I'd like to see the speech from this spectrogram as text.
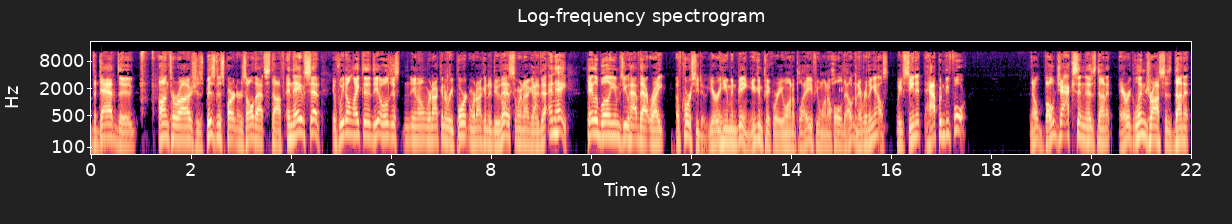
the dad, the entourage, his business partners, all that stuff. And they've said, if we don't like the deal, we'll just, you know, we're not going to report and we're not going to do this and we're not going to do that. And hey, Caleb Williams, you have that right. Of course you do. You're a human being. You can pick where you want to play if you want to hold out and everything else. We've seen it happen before. You know, Bo Jackson has done it. Eric Lindros has done it.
